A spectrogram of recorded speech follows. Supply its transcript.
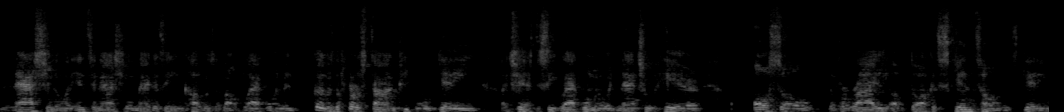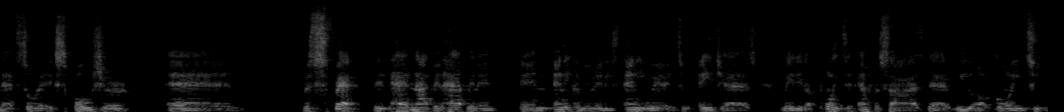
national and international magazine covers about Black women because it was the first time people were getting a chance to see Black women with natural hair. Also, the variety of darker skin tones getting that sort of exposure and respect that had not been happening in any communities anywhere into AJASS made it a point to emphasize that we are going to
